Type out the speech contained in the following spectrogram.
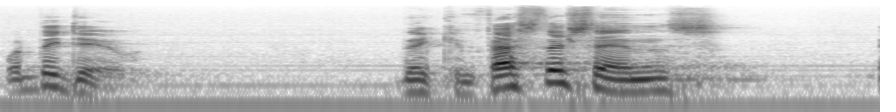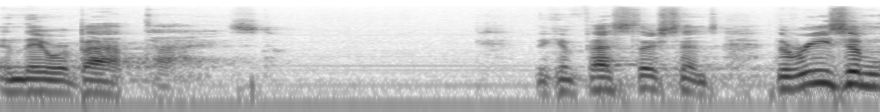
What did they do? They confessed their sins and they were baptized. They confess their sins. The reason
